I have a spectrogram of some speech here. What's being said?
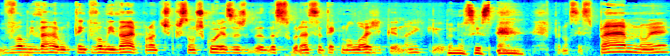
validar, tem que validar, pronto, são as coisas da, da, segurança tecnológica, não é? Eu, para não ser spam. para não ser spam, não é?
